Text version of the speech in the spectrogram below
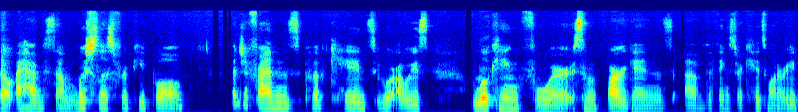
So I have some wish lists for people, a bunch of friends who have kids who are always looking for some bargains of the things their kids want to read.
